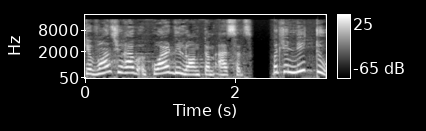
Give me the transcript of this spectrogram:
कि once you have acquired the long term assets but you need to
